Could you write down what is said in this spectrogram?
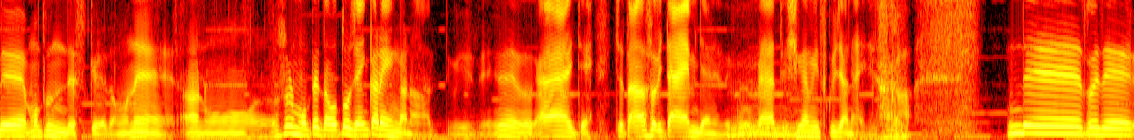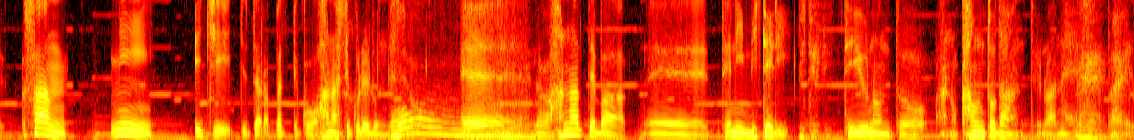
で持つんですけれどもねあのそれ持ってたらお父ちゃん行かれへんかなって言って「ねあーい」って「ちょっと遊びたい」みたいなんでこうガーッとしがみつくじゃないですか。でそれで321って言ったらパッてこう離してくれるんですよ。ええだから放ってば、えー手に見てり見てりっていうのとあのカウントダウンっていうのはね、ええやっぱり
